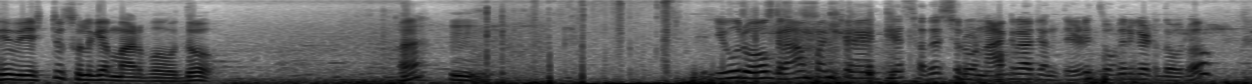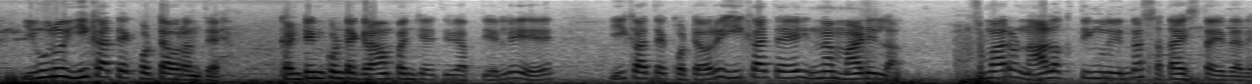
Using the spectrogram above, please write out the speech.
ನೀವು ಎಷ್ಟು ಸುಲಿಗೆ ಮಾಡಬಹುದು ಹಾಂ? ಇವರು ಗ್ರಾಮ ಪಂಚಾಯತಿಯ ಸದಸ್ಯರು ನಾಗರಾಜ್ ಅಂತೇಳಿ ತೊಗರಿಘಟ್ಟದವರು. ಇವರು ಈ ಖಾತೆಗೆ ಕೊಟ್ಟವರಂತೆ. ಕಂಟಿನ್ಕುಂಟೆ ಗ್ರಾಮ ಪಂಚಾಯತಿ ವ್ಯಾಪ್ತಿಯಲ್ಲಿ ಈ ಖಾತೆಗೆ ಕೊಟ್ಟವರು. ಈ ಖಾತೆ ಇನ್ನೂ ಮಾಡಿಲ್ಲ. ಸುಮಾರು ನಾಲ್ಕು ತಿಂಗಳಿಂದ ಸತಾಯಿಸ್ತಾ ಇದ್ದಾರೆ.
